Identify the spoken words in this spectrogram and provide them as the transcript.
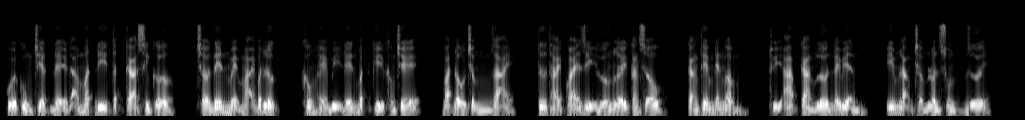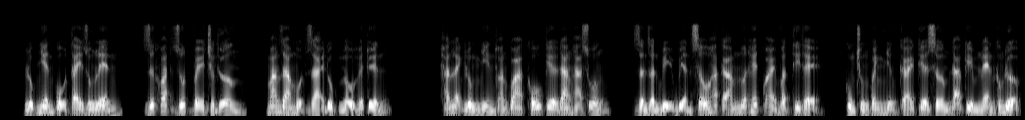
cuối cùng triệt để đã mất đi tất cả sinh cơ, trở nên mềm mại bất lực, không hề bị đến bất kỳ khống chế, bắt đầu chầm rãi, tư thái quái dị hướng lấy càng sâu, càng thêm đen ngầm thủy áp càng lớn đáy biển, im lặng trầm luân xuống dưới. Lục nhiên cổ tay rung lên, dứt khoát rút về trường thương, mang ra một giải đục ngầu huyết tuyến. Hắn lạnh lùng nhìn thoáng qua cỗ kia đang hạ xuống dần dần bị biển sâu hắc ám nuốt hết quái vật thi thể, cùng chung quanh những cái kia sớm đã kìm nén không được,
